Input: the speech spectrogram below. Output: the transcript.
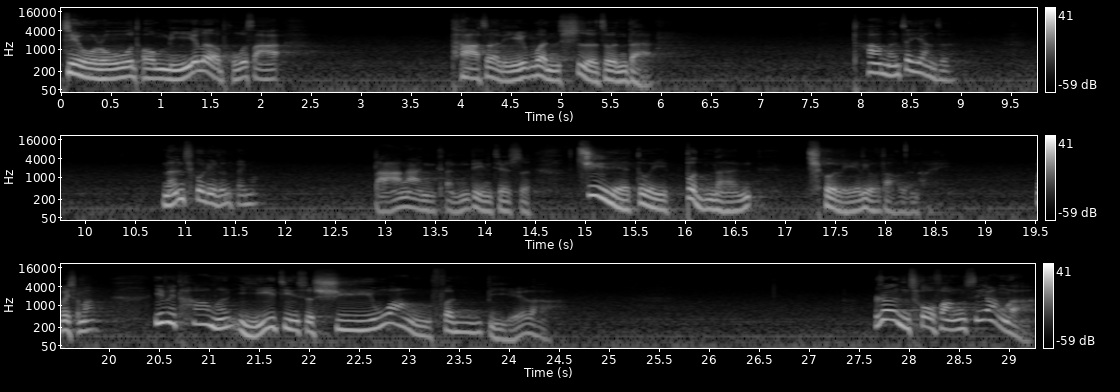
就如同弥勒菩萨，他这里问世尊的，他们这样子能处理轮回吗？答案肯定就是绝对不能处理六道轮回。为什么？因为他们已经是虚妄分别了，认错方向了，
